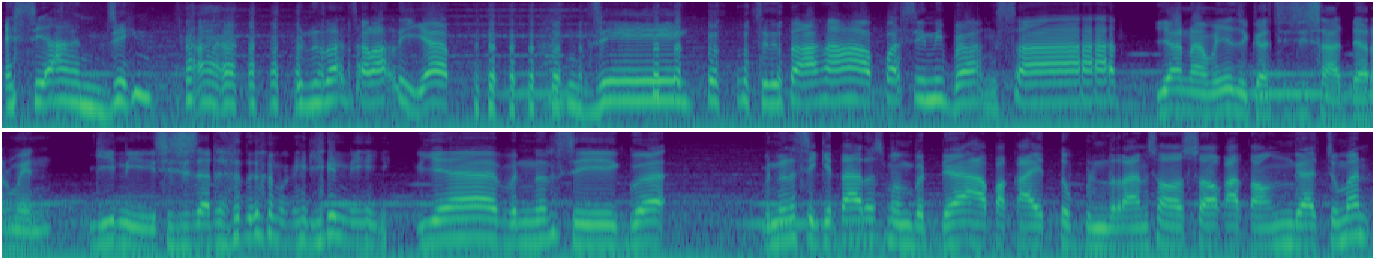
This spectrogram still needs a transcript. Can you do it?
Eh si anjing Beneran salah lihat Anjing Cerita apa sih ini bangsat Ya namanya juga sisi sadar men. Gini sisi sadar tuh emang gini. Iya bener sih Gua Bener sih kita harus membedah apakah itu beneran sosok atau enggak. Cuman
